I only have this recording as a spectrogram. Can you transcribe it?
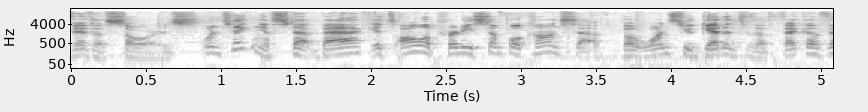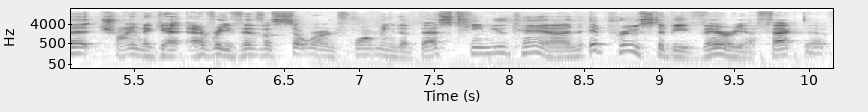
Vivisaurs. When taking a step back, it's all a pretty simple concept, but once you get into the thick of it, trying to get every Vivisaur and forming the best team you can, it proves to be very effective.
